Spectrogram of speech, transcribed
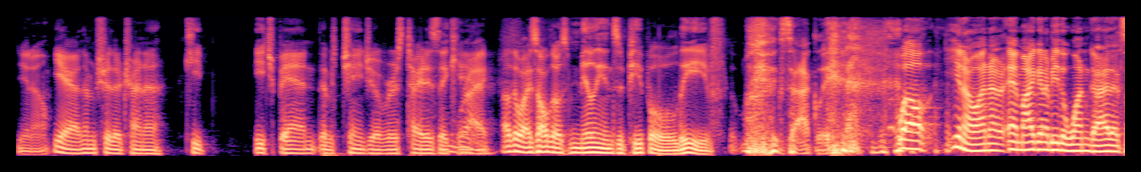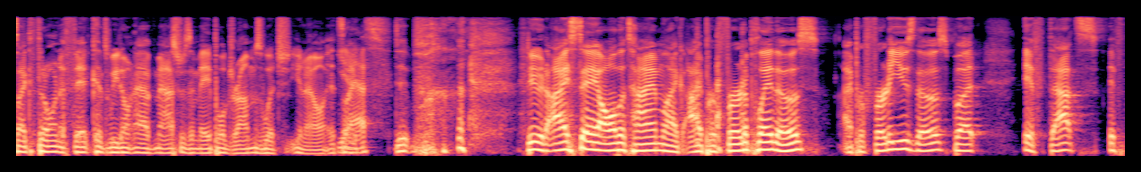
you know. Yeah, and I'm sure they're trying to keep each band that was change over as tight as they can. Right. Otherwise, all those millions of people will leave. exactly. well, you know, and uh, am I going to be the one guy that's like throwing a fit because we don't have Masters of Maple drums? Which you know, it's Yes. like, dude, dude, I say all the time, like I prefer to play those. I prefer to use those, but if that's if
